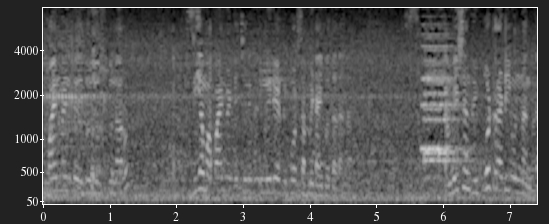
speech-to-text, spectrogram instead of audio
అపాయింట్మెంట్ ఎదురు చూస్తున్నారు. సీఎం అపాయింట్మెంట్ ఇచ్చిన ఇమీడియట్ రిపోర్ట్ సబ్మిట్ అయిపోతుంది అన్నారు కమిషన్ రిపోర్ట్ రెడీ ఉన్నాక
